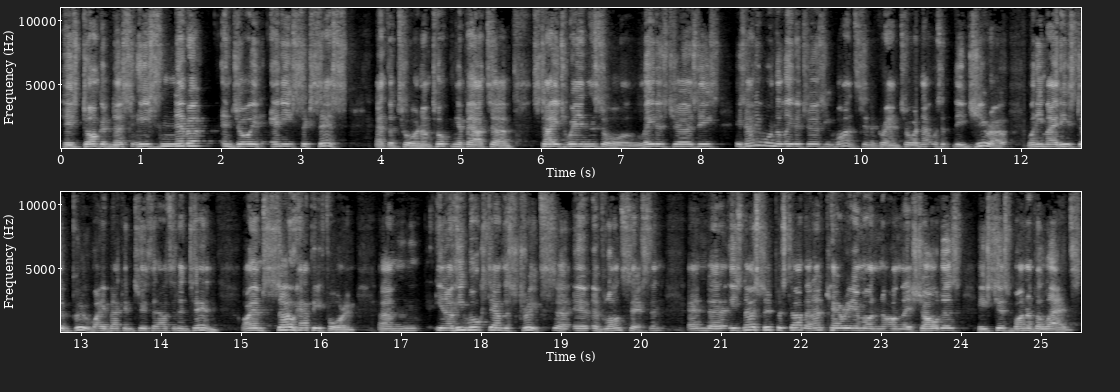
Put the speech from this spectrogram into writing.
his doggedness, he's never enjoyed any success at the tour. And I'm talking about um, stage wins or leaders' jerseys. He's only worn the leader jersey once in a Grand Tour, and that was at the Giro when he made his debut way back in 2010. I am so happy for him. Um, you know, he walks down the streets uh, of Launceston, and uh, he's no superstar. They don't carry him on on their shoulders. He's just one of the lads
